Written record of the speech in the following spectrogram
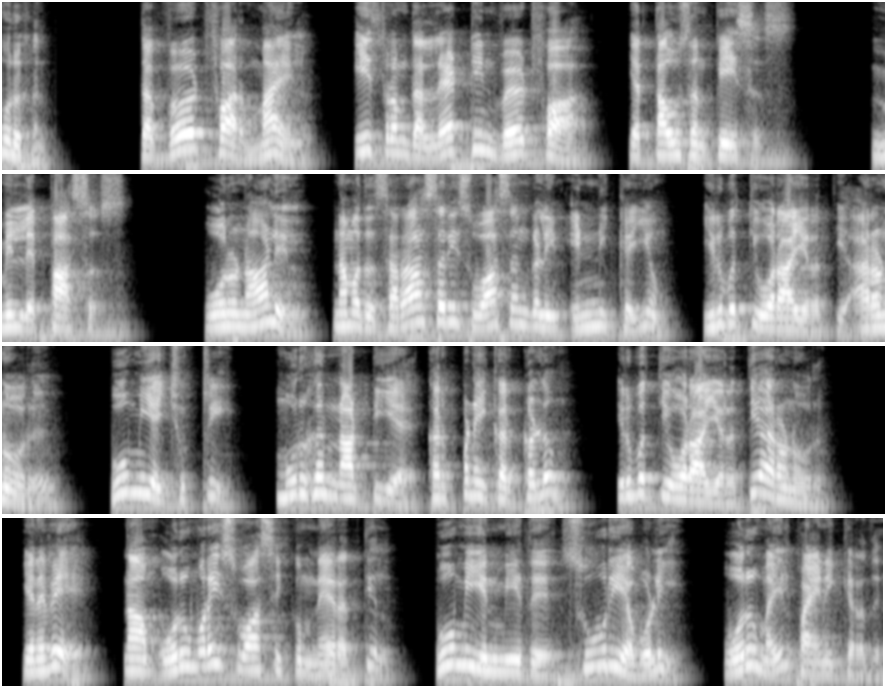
Murugan. The word for mile is from the Latin word for a thousand paces mille passus ஒரு நாளில் நமது சராசரி சுவாசங்களின் எண்ணிக்கையும் இருபத்தி ஓராயிரத்தி அறநூறு பூமியைச் சுற்றி முருகன் நாட்டிய கற்பனை கற்களும் இருபத்தி ஓராயிரத்தி அறநூறு. எனவே நாம் ஒரு முறை சுவாசிக்கும் நேரத்தில் பூமியின் மீது சூரிய ஒளி ஒரு மைல் பயணிக்கிறது.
